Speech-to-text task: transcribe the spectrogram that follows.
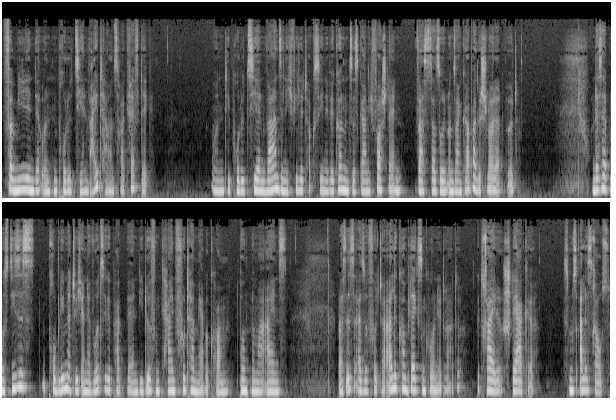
Familien da unten produzieren weiter und zwar kräftig. Und die produzieren wahnsinnig viele Toxine. Wir können uns das gar nicht vorstellen, was da so in unseren Körper geschleudert wird. Und deshalb muss dieses Problem natürlich an der Wurzel gepackt werden. Die dürfen kein Futter mehr bekommen. Punkt Nummer eins. Was ist also Futter? Alle komplexen Kohlenhydrate, Getreide, Stärke. Es muss alles raus.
